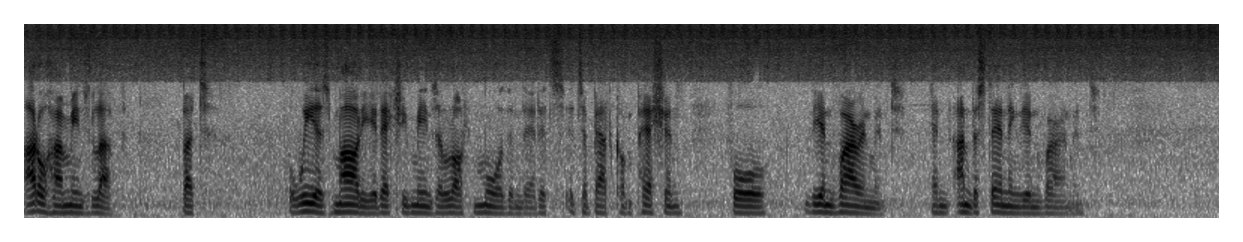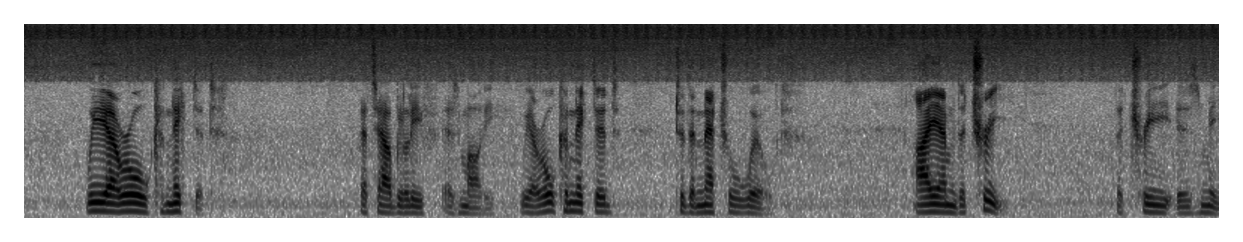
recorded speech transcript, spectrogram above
Aroha means love, but for we as Māori, it actually means a lot more than that. It's, it's about compassion for the environment and understanding the environment. We are all connected. That's our belief as Māori. We are all connected to the natural world. I am the tree. The tree is me.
